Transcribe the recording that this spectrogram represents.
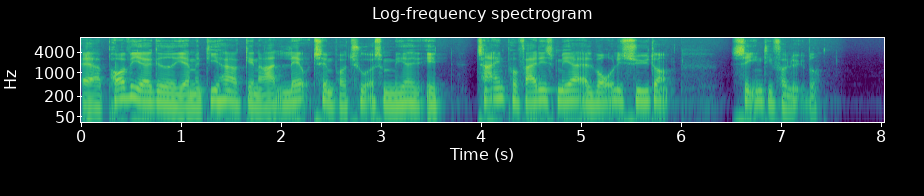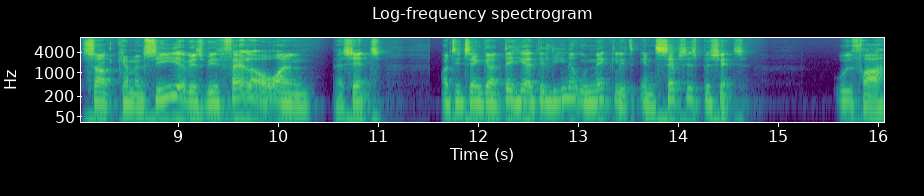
er påvirket, jamen de har generelt lav temperatur som mere et tegn på faktisk mere alvorlig sygdom sent i forløbet. Så kan man sige, at hvis vi falder over en patient, og de tænker, at det her det ligner unægteligt en sepsispatient, ud fra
